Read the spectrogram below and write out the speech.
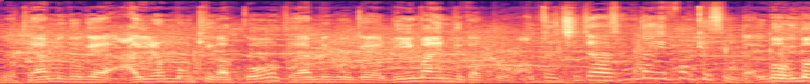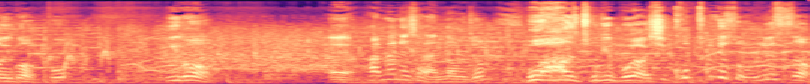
뭐 대한민국의 아이런 몽키 같고 대한민국의 리마인드 같고 아무튼 진짜 상당히 뻥했습니다. 이거 이거 이거. 어? 이거. 예, 화면에 잘 안 나오죠? 와 저게 뭐야? 씨 코핀에서 올렸어.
